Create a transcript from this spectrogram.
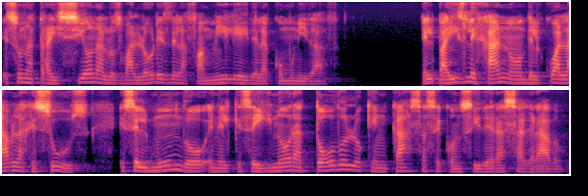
es una traición a los valores de la familia y de la comunidad. El país lejano del cual habla Jesús es el mundo en el que se ignora todo lo que en casa se considera sagrado.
